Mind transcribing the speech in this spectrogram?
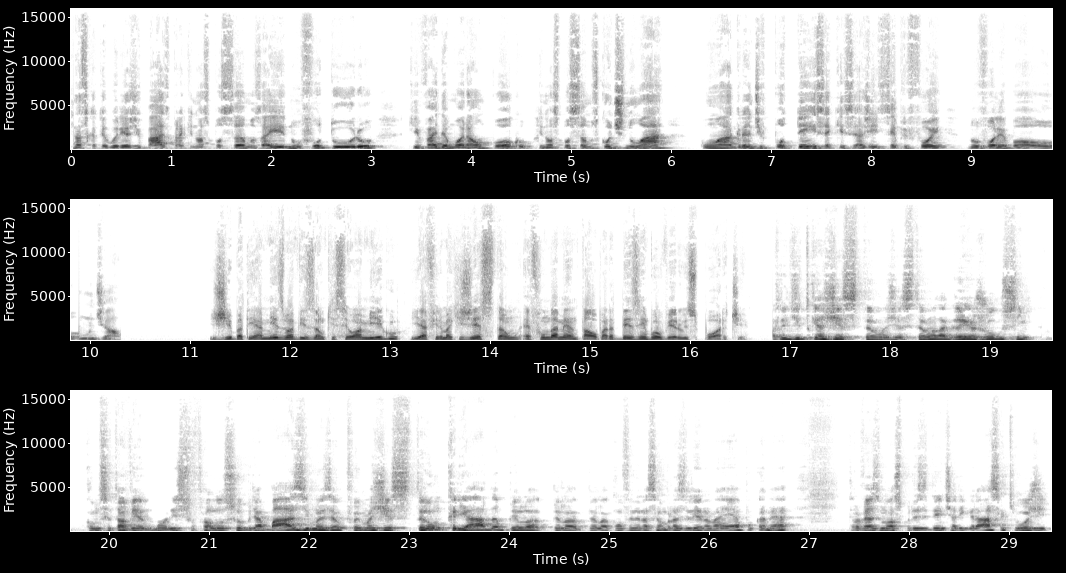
nas categorias de base para que nós possamos aí, no futuro, que vai demorar um pouco, que nós possamos continuar com a grande potência que a gente sempre foi no voleibol mundial. Giba tem a mesma visão que seu amigo e afirma que gestão é fundamental para desenvolver o esporte. Acredito que a gestão, a gestão ela ganha jogo sim. Como você está vendo, Maurício falou sobre a base, mas é foi uma gestão criada pela, pela, pela Confederação Brasileira na época, né? Através do nosso presidente Ari Graça, que hoje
